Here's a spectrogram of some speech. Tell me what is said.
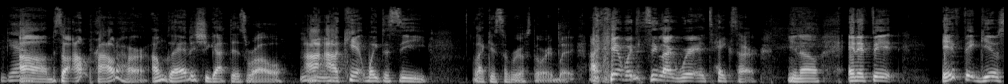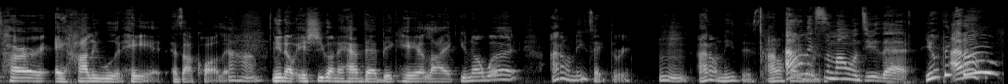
Yeah. Um, so I'm proud of her. I'm glad that she got this role. Mm-hmm. I, I can't wait to see, like it's a real story, but I can't wait to see like where it takes her. You know, and if it if it gives her a Hollywood head, as I call it, Uh-huh. you know, is she going to have that big head? Like, you know what? I don't need take 3 I don't need this. I don't. Mm-hmm. I don't think. Simone would do that. You don't think I so? don't.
